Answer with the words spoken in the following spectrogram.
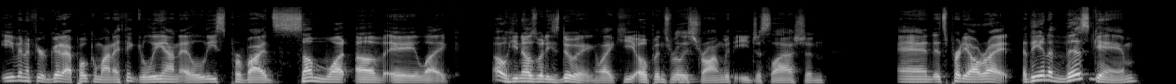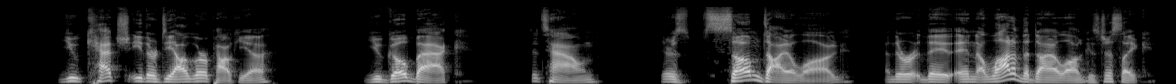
even if you're good at Pokemon, I think Leon at least provides somewhat of a like, oh, he knows what he's doing. Like he opens really mm-hmm. strong with Aegislash, and and it's pretty all right. At the end of this game, you catch either Dialga or Palkia. You go back to town. There's some dialogue, and there they and a lot of the dialogue is just like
